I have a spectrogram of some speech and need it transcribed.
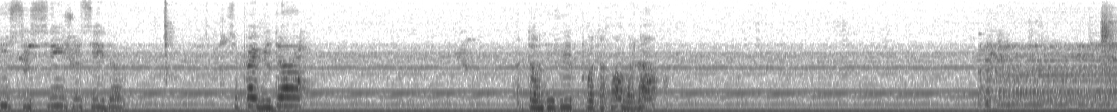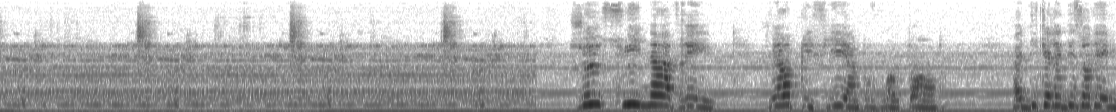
juste ici, je vais essayer de... C'est pas évident. Attendez, je vais être droite avant, voilà. Amplifier un pour vous entendre. Elle dit qu'elle est désolée.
